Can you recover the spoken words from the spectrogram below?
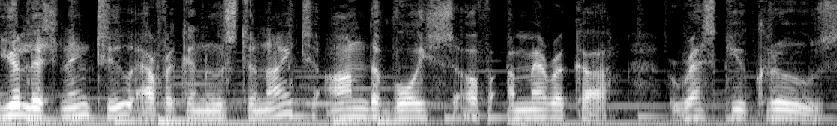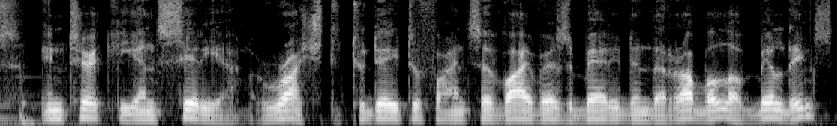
You're listening to African News Tonight on the Voice of America. Rescue crews in Turkey and Syria rushed today to find survivors buried in the rubble of buildings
